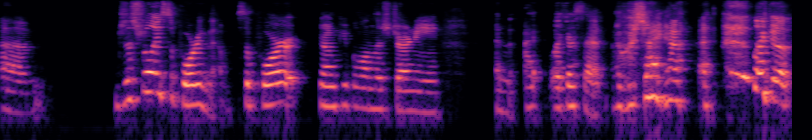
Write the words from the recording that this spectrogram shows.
Um, just really supporting them, support young people on this journey. And I, like I said, I wish I had like a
